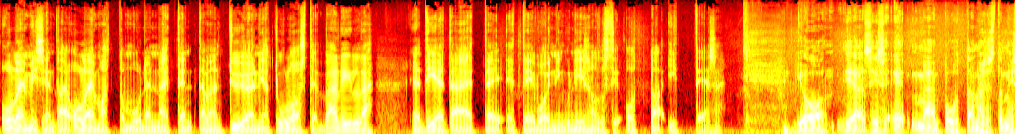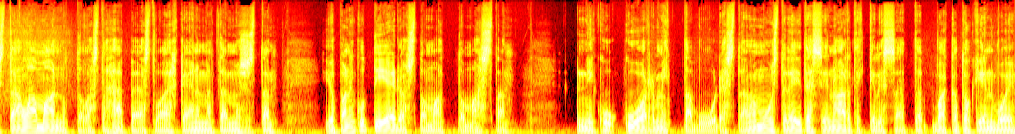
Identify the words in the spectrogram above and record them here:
olemisen tai olemattomuuden näiden tämän työn ja tulosten välillä ja tietää, ettei, ettei voi niin, kuin niin sanotusti ottaa itteensä. Joo, ja siis e, mä en puhu tämmöisestä mistään lamannuttavasta häpeästä, vaan ehkä enemmän tämmöisestä jopa niin kuin tiedostamattomasta – niin kuin kuormittavuudesta. Mä muistelen itse siinä artikkelissa, että vaikka toki en voi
